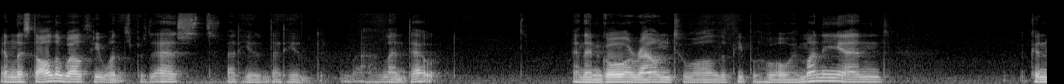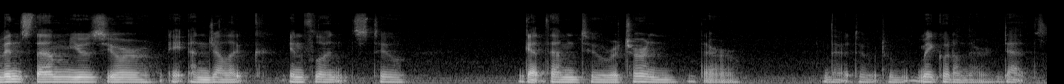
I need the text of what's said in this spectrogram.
and list all the wealth he once possessed that he had, that he had uh, lent out. And then go around to all the people who owe him money and convince them, use your angelic influence to get them to return their, their to, to make good on their debts.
